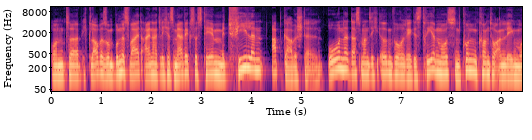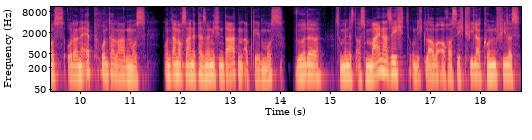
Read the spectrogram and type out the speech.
Und äh, ich glaube, so ein bundesweit einheitliches Mehrwegsystem mit vielen Abgabestellen, ohne dass man sich irgendwo registrieren muss, ein Kundenkonto anlegen muss oder eine App runterladen muss und dann noch seine persönlichen Daten abgeben muss, würde zumindest aus meiner Sicht und ich glaube auch aus Sicht vieler Kunden vieles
